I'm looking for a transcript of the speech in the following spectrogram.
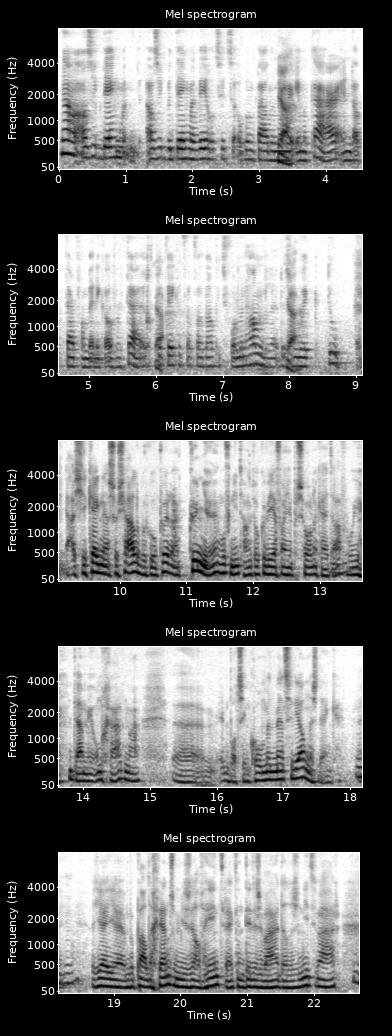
Nou, als ik, denk, als ik bedenk, mijn wereld zit op een bepaalde Ja. manier in elkaar en dat, daarvan ben ik overtuigd, Ja. betekent dat dan ook iets voor mijn handelen? Dus Ja. hoe ik doe. Ja, als je kijkt naar sociale beroepen, dan kun je, hoeft niet, hangt ook weer van je persoonlijkheid af, hoe je daarmee omgaat. Maar eh, in botsing komen met mensen die anders denken. Mhm, Als jij een bepaalde grens om jezelf heen trekt en dit is waar, dat is niet waar, mhm.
